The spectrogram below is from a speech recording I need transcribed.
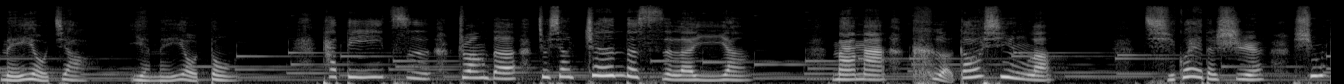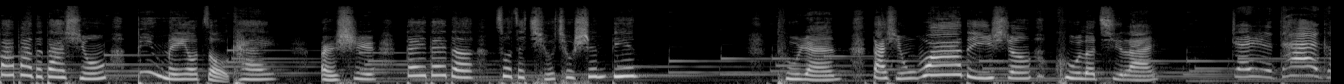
没有叫，也没有动。他第一次装的就像真的死了一样，妈妈可高兴了。奇怪的是，凶巴巴的大熊并没有走开，而是呆呆的坐在球球身边。突然，大熊哇的一声哭了起来，真是太可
